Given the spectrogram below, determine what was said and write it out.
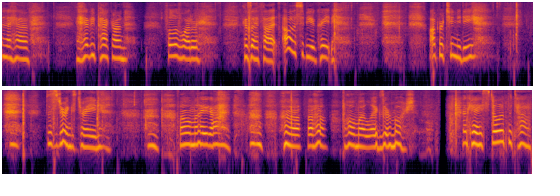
I have a heavy pack on full of water because I thought, oh, this would be a great opportunity to strength train. Oh my god. Oh, my legs are mush. Okay, still at the top.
